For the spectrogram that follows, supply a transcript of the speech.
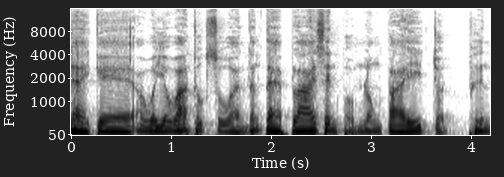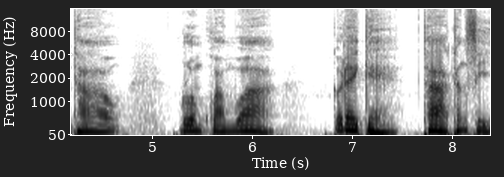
ได้แก่อวัยวะทุกส่วนตั้งแต่ปลายเส้นผมลงไปจดพื้นเท้า รวมความว่า ก็ได้แก่ธาตุทั้งสี่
